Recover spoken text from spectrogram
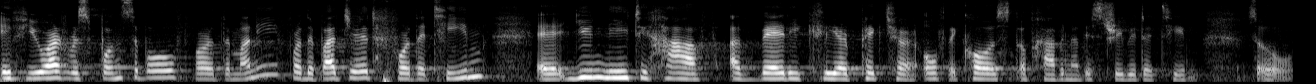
If you are responsible for the money, for the budget, for the team, uh, you need to have a very clear picture of the cost of having a distributed team. So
